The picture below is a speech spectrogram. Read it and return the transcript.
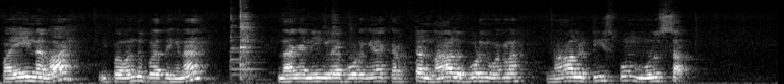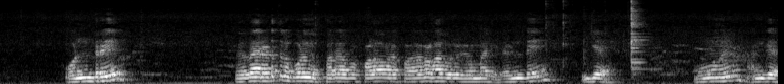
ஃபைனலாக இப்போ வந்து பார்த்தீங்கன்னா நாங்கள் நீங்களே போடுங்க. கரெக்டாக நாலு போடுங்க பார்க்கலாம். நாலு டீஸ்பூன் முழுசாக ஒன்று வெவ்வேறு இடத்துல போடுங்க. பரவ பலவர பலவரம் இருக்கிற மாதிரி. ரெண்டு இங்கே. மூணு அங்கே.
